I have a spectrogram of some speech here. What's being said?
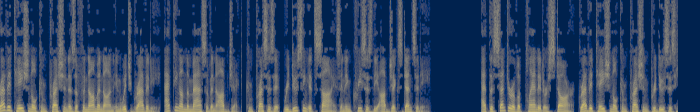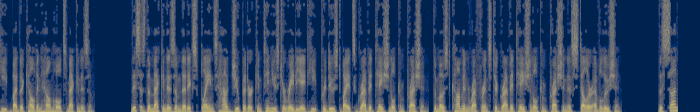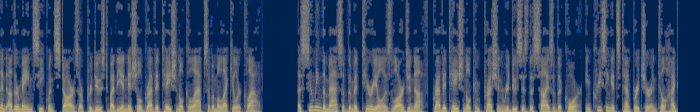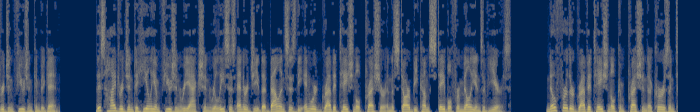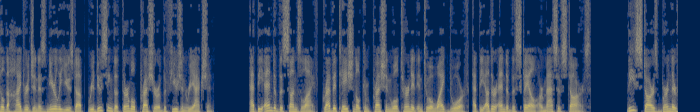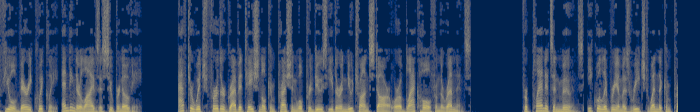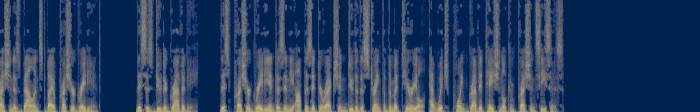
Gravitational compression is a phenomenon in which gravity, acting on the mass of an object, compresses it, reducing its size and increases the object's density. At the center of a planet or star, gravitational compression produces heat by the Kelvin-Helmholtz mechanism. This is the mechanism that explains how Jupiter continues to radiate heat produced by its gravitational compression. The most common reference to gravitational compression is stellar evolution. The Sun and other main sequence stars are produced by the initial gravitational collapse of a molecular cloud. Assuming the mass of the material is large enough, gravitational compression reduces the size of the core, increasing its temperature until hydrogen fusion can begin. This hydrogen to helium fusion reaction releases energy that balances the inward gravitational pressure and the star becomes stable for millions of years. No further gravitational compression occurs until the hydrogen is nearly used up, reducing the thermal pressure of the fusion reaction. At the end of the Sun's life, gravitational compression will turn it into a white dwarf. At the other end of the scale are massive stars. These stars burn their fuel very quickly, ending their lives as supernovae. After which further gravitational compression will produce either a neutron star or a black hole from the remnants. For planets and moons, equilibrium is reached when the compression is balanced by a pressure gradient. This is due to gravity. This pressure gradient is in the opposite direction due to the strength of the material, at which point gravitational compression ceases.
